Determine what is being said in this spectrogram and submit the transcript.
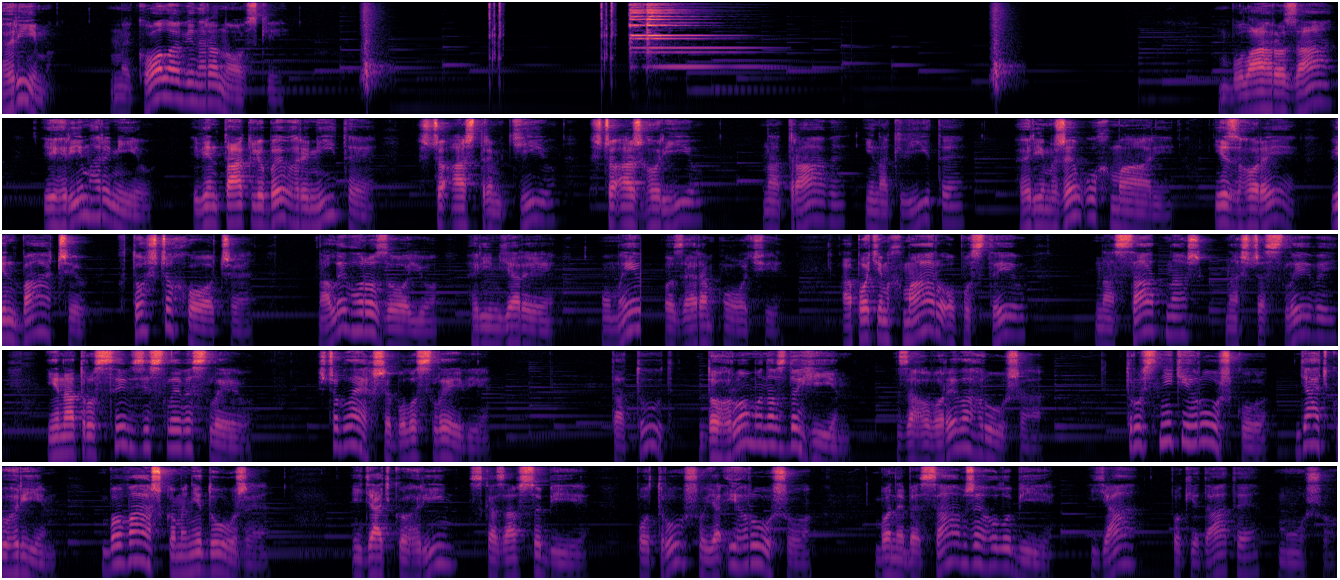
Грім Микола Вінграновський. Була гроза, і грім гримів. Він так любив гриміти, що аж тремтів, що аж горів, на трави і на квіти. Грім жив у хмарі, і згори він бачив, хто що хоче. Налив грозою грім яри, умив озерам очі, а потім хмару опустив на сад наш, на щасливий, і натрусив зі сливи слив, щоб легше було сливі. Та тут до грому навздогін заговорила груша. Трусніть ігрушку, дядьку Грім, бо важко мені дуже. І дядько Грім сказав собі Потрушу я і грушу, бо небеса вже голубі, я покидати мушу.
